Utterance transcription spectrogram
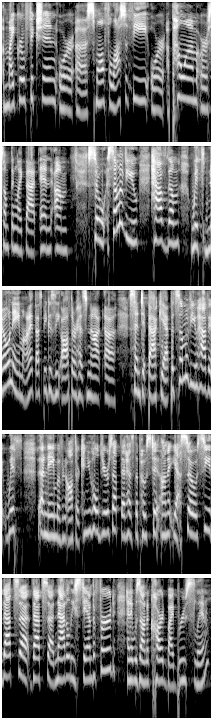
a microfiction or a small philosophy or a poem or something like that. And um, so some of you have them with no name on it. That's because the author has not uh, sent it back yet. But some of you have it with a name of an author. Can you hold yours up that has the post-it on it? Yeah. So see, that's uh, that's uh, Natalie Standiford, and it was on a card by Bruce Lynn.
